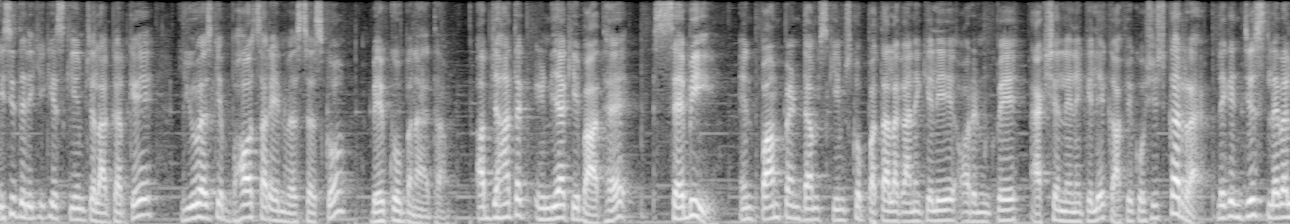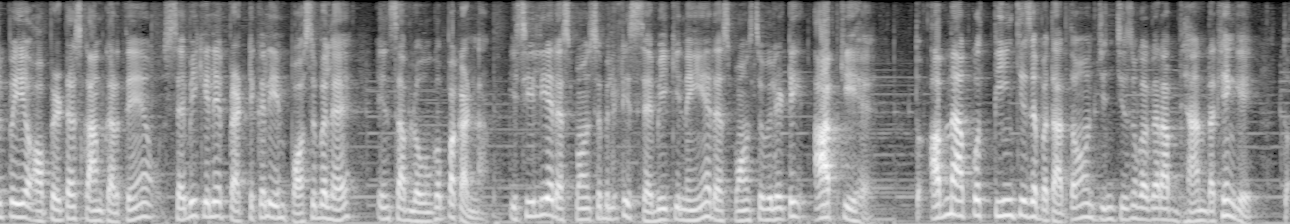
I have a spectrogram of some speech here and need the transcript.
इसी तरीके की स्कीम चला करके यूएस के बहुत सारे इन्वेस्टर्स को बेवकूफ़ बनाया था। अब जहाँ तक इंडिया की बात है सेबी इन पंप एंड डंप स्कीम्स को पता लगाने के लिए और इन पे एक्शन लेने के लिए काफ़ी कोशिश कर रहा है। लेकिन जिस लेवल पे ये ऑपरेटर्स काम करते हैं सेबी के लिए प्रैक्टिकली इम्पॉसिबल है इन सब लोगों को पकड़ना। इसीलिए रेस्पॉन्सिबिलिटी सेबी की नहीं है रेस्पॉन्सिबिलिटी आपकी है। तो अब मैं आपको तीन चीज़ें बताता हूँ, जिन चीज़ों का अगर आप ध्यान रखेंगे तो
